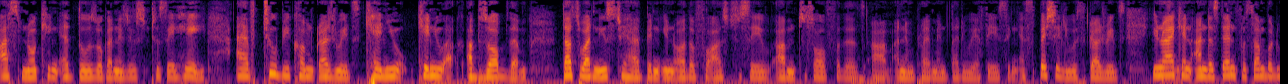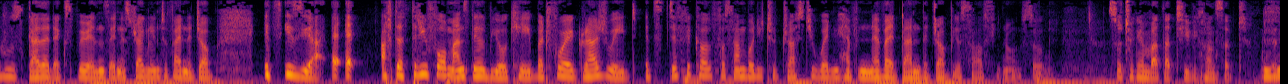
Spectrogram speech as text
us knocking at those organizations to say, Hey, I have two BCom graduates. Can you, can you absorb them? That's what needs to happen in order for us to save, um, to solve for the um, unemployment that we are facing, especially with graduates. You know, I can understand for somebody who's gathered experience and is struggling to find a job, it's easier. after three, four months, they'll be okay. But for a graduate, it's difficult for somebody to trust you when you have never done the job yourself, you know, so. So talking about that TV concept, Mm-hmm.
